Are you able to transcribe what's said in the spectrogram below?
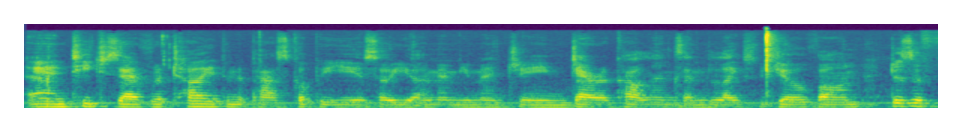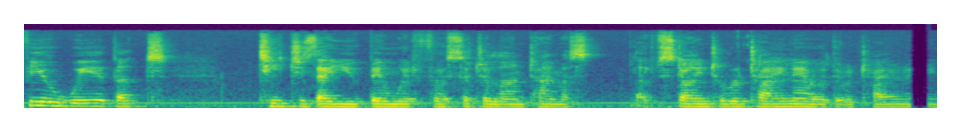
and teachers have retired in the past couple of years. So you, I remember you mentioning Dara Collins and the likes of Joe Vaughan. Does it feel weird that teachers that you've been with for such a long time are like starting to retire now, or they're retiring now?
